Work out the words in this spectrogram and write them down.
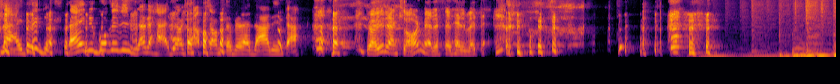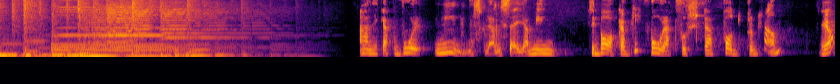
Nej, inte du. Nej nu går vi vidare här. Jag tjafsar inte med det där inte. Jag är ju redan klar med det, för helvete. Annika, på vår, min skulle jag vilja säga, min tillbakablick på vårt första poddprogram. Ja.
